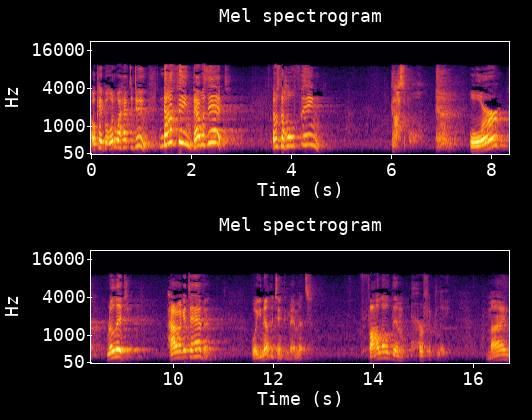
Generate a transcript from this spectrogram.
Okay, but what do I have to do? Nothing. That was it. That was the whole thing. Gospel. Or religion. How do I get to heaven? Well, you know the Ten Commandments. Follow them perfectly mind,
